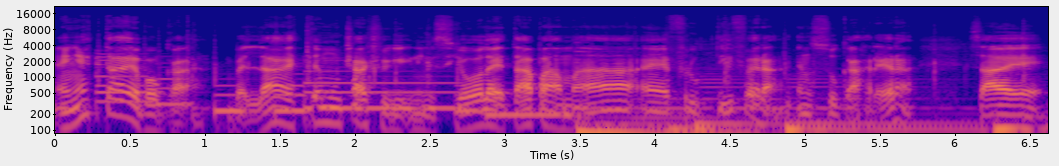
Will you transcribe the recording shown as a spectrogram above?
En esta época, ¿verdad? Este muchacho inició la etapa más eh, fructífera en su carrera, ¿sabe?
